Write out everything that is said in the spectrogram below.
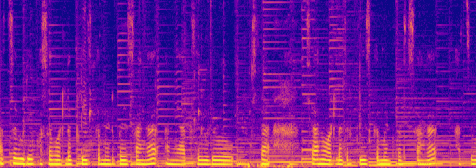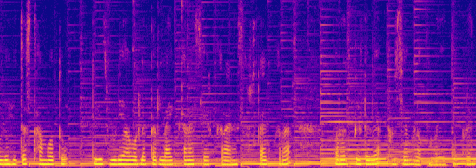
आजचा व्हिडिओ कसा वाटला प्लीज कमेंटमध्ये सांगा आणि आजचा व्हिडिओ छा छान वाटला तर प्लीज कमेंटमध्ये सांगा. आजचा व्हिडिओ इथंच थांबवतो. प्लीज व्हिडिओ आवडला तर लाईक करा शेअर करा आणि सबस्क्राईब करा. परत भेटूया पुढच्या ब्लॉगमध्ये. तोपर्यंत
